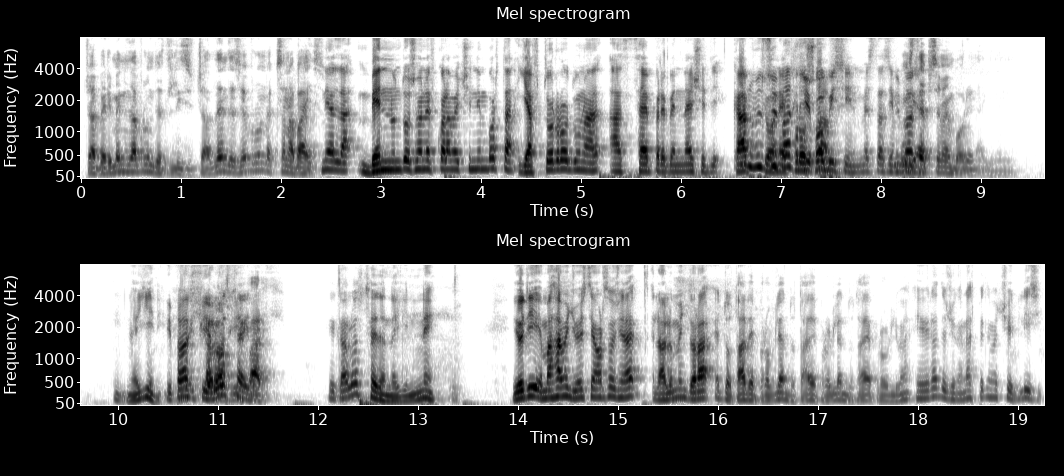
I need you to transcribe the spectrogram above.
Και να περιμένεις να βρουν τις λύσεις. Και αν δεν τις βρουν, να ξαναπάεις. Ναι, αλλά μπαίνουν τόσο εύκολα με την πόρτα. Γι' αυτό ρωτούν αν αν θα έπρεπε να έχετε Νομίζω κάποιον υπάρχει εκπροσώπηση μέσα στα συμβούλια. Πίστεψε με μπορεί να γίνει. Να γίνει. Υπάρχει, Καλώς υπάρχει, θα ήταν. Υπάρχει. Ε, καλώς θα ήταν να γίνει, ναι. Διότι μάθαμε και μέσα στην όρθωση να λαλούμε τώρα ε, το τάδε πρόβλημα, το τάδε πρόβλημα, το τάδε πρόβλημα. Ε, ελάτε και κανένας πέτει μας και λύση.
